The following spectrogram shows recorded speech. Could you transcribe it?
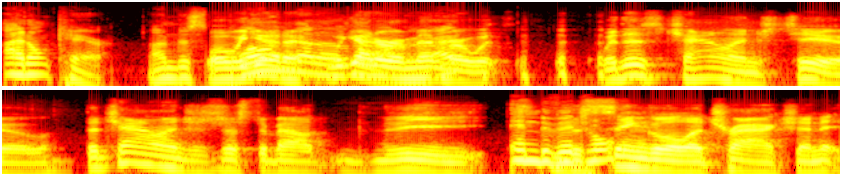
I don't care. I'm just well, we gotta we gotta remember right? with with this challenge too. The challenge is just about the Individual? the single attraction. It,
